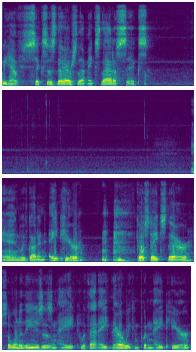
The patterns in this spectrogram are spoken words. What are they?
We have sixes there, so that makes that a 6. and we've got an 8 here. Ghost 8's there so one of these is an 8 with that 8 there we can put an 8 here.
